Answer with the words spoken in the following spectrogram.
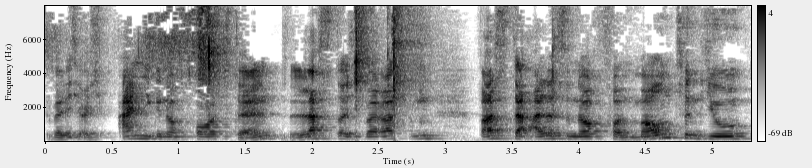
Da werde ich euch einige noch vorstellen. Lasst euch überraschen, was da alles noch von Mountain Dew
